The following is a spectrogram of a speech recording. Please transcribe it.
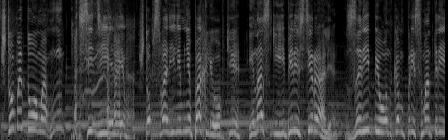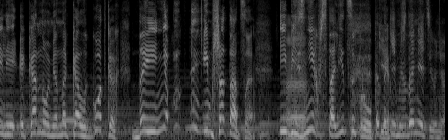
Чтобы дома сидели, чтоб сварили мне похлебки и носки перестирали. За ребенком присмотрели, экономя на колготках, да и не им шататься. И без них в столице Это пробки. такие междометия у него.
